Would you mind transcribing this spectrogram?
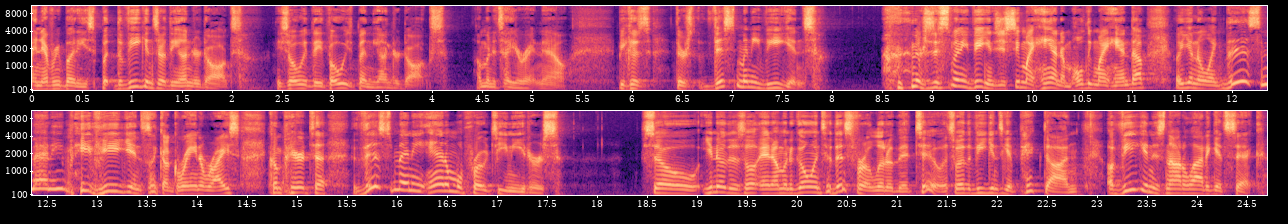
and everybody's but the vegans are the underdogs. These always they've always been the underdogs. I'm going to tell you right now because there's this many vegans. there's this many vegans. You see my hand? I'm holding my hand up. You know, like this many vegans, like a grain of rice, compared to this many animal protein eaters. So, you know, there's, and I'm going to go into this for a little bit too. It's why the vegans get picked on. A vegan is not allowed to get sick.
